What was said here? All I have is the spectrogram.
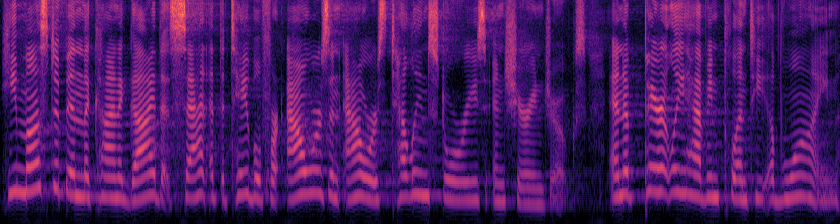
He must have been the kind of guy that sat at the table for hours and hours telling stories and sharing jokes, and apparently having plenty of wine.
